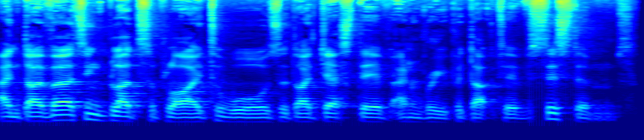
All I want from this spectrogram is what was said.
and diverting blood supply towards the digestive and reproductive systems.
